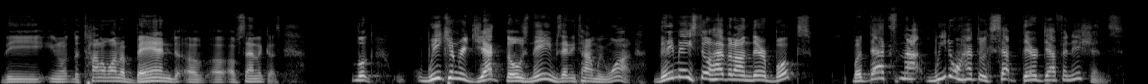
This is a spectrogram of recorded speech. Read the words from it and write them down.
the you know the Tonawanda Band of of, of Senecas. Look, we can reject those names anytime we want. They may still have it on their books, but that's not. We don't have to accept their definitions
